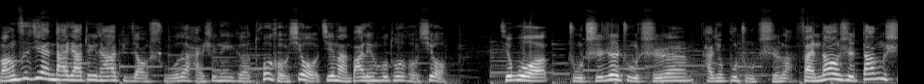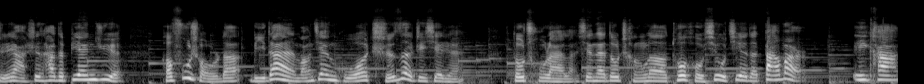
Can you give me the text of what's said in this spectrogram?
王自健大家对他比较熟的还是那个脱口秀，今晚八零后脱口秀。结果主持着主持，他就不主持了，反倒是当时呀，是他的编剧和副手的李诞、王建国、池子这些人都出来了，现在都成了脱口秀界的大腕儿 A 咖。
